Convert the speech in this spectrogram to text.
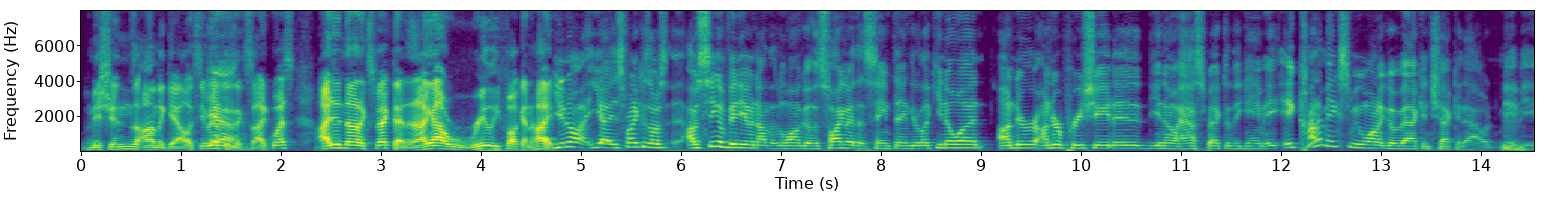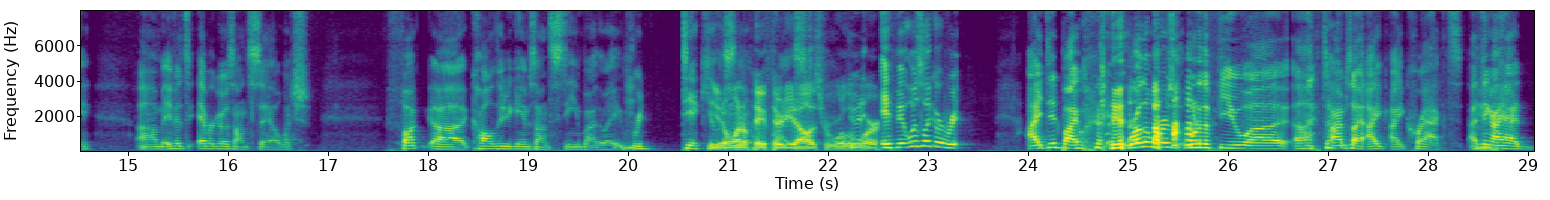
missions on the galaxy map Yeah. as like side quests. I did not expect that, and I got really fucking hyped. You know, yeah, it's funny because I was I was seeing a video not that long ago that's talking about the same thing. They're like, you know what, under underappreciated, you know, aspect of the game. It, it kind of makes me want to go back and check it out, Hmm. maybe, um, if it ever goes on sale. Which, fuck, uh, Call of Duty games on Steam, by the way, ridiculous. you don't want to pay thirty dollars for World at War? If it was like a, ri- I did buy World at War is one of the few uh, uh, times I, I I cracked. I Hmm. think I had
